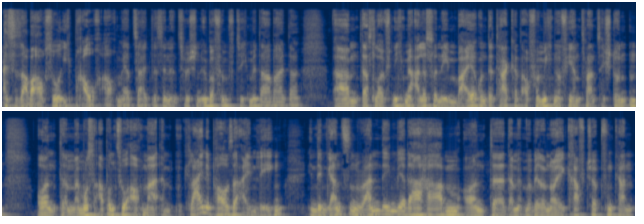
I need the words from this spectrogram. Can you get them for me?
es ist aber auch so, ich brauche auch mehr Zeit. Wir sind inzwischen über 50 Mitarbeiter. Ähm, das läuft nicht mehr alles so nebenbei und der Tag hat auch für mich nur 24 Stunden. Und äh, man muss ab und zu auch mal eine kleine Pause einlegen in dem ganzen Run, den wir da haben und äh, damit man wieder neue Kraft schöpfen kann.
